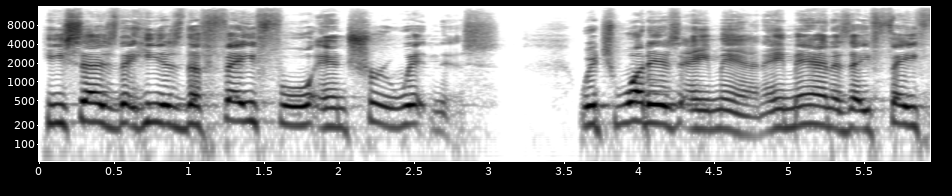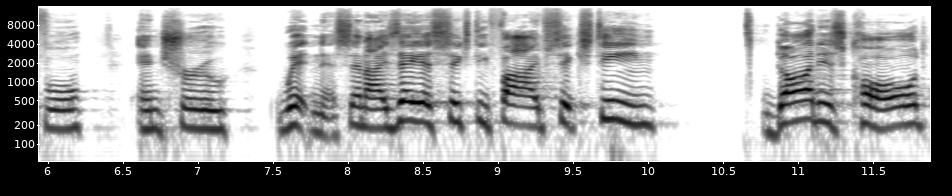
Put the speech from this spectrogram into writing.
He says that He is the faithful and true witness. Which what is Amen? Amen is a faithful and true witness. In Isaiah 65, 16, God is called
